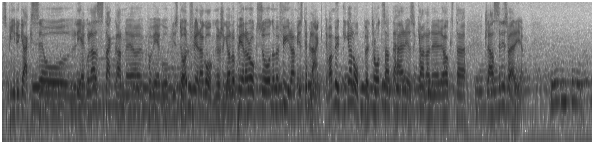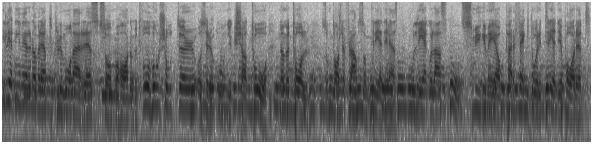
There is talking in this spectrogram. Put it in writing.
Speedy Gaxe och Legolas stackaren är på väg att bli störd flera gånger så galopperar också nummer fyra Mr Black. Det var mycket galopper trots att det här är så kallade högsta klassen i Sverige. I ledningen är det nummer ett Plumon RS som har nummer två Hornshooter och så är det Onyx Chateau nummer 12 som tar sig fram som tredje häst och Legolas smyger med och perfekt i tredje paret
